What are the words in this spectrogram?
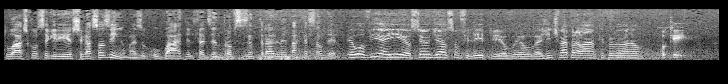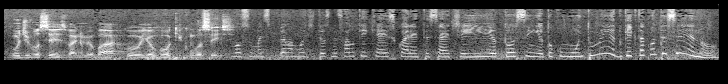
Tu acha que conseguiria chegar sozinho, mas o, o guarda ele tá dizendo para vocês entrarem na embarcação dele. Eu ouvi aí, eu sei onde é o São Felipe. Eu, eu- a gente vai para lá, não tem problema não. Ok. Um de vocês vai no meu barco e eu vou aqui com vocês. Moço, mas pelo amor de Deus, me fala o que, é esse 47 aí. Eu tô assim, eu tô com muito medo. O que que tá acontecendo?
